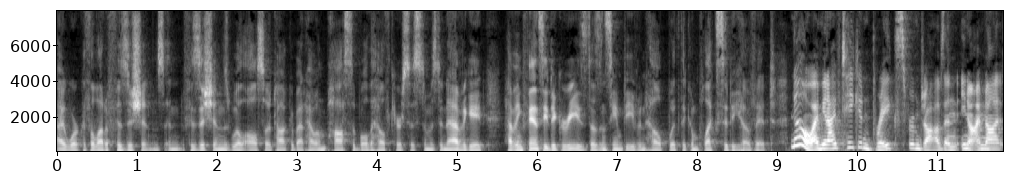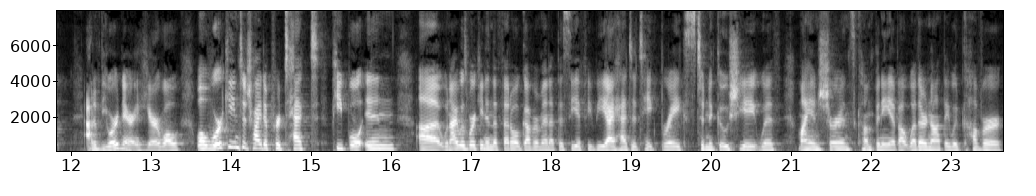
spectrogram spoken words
I work with a lot of physicians, and physicians will also talk about how impossible the healthcare system is to navigate. Having fancy degrees doesn't seem to even help with the complexity of it. No, I mean, I've taken breaks from jobs, and, you know, I'm not out of the ordinary here while while working to try to protect people in uh, when I was working in the federal government at the CFPB I had to take breaks to negotiate with my insurance company about whether or not they would cover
